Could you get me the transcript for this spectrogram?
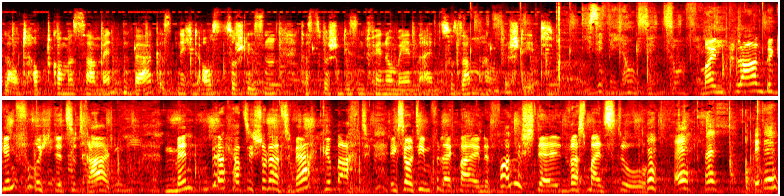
Laut Hauptkommissar Mendenberg ist nicht auszuschließen, dass zwischen diesen Phänomenen ein Zusammenhang besteht. Mein Plan beginnt Früchte zu tragen. Mendenberg hat sich schon ans Werk gemacht. Ich sollte ihm vielleicht mal eine Falle stellen. Was meinst du? Bitte?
